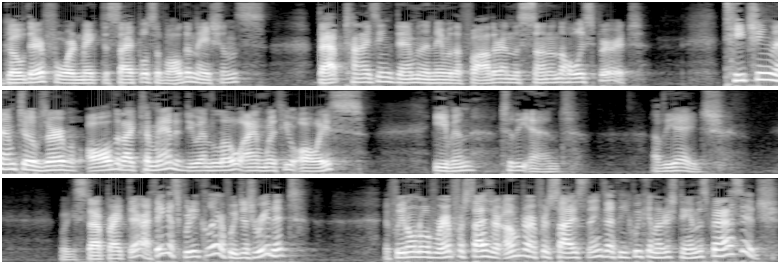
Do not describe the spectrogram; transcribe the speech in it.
Go therefore and make disciples of all the nations, baptizing them in the name of the Father and the Son and the Holy Spirit teaching them to observe all that I commanded you, and lo, I am with you always, even to the end of the age. We can stop right there. I think it's pretty clear if we just read it. If we don't overemphasize or underemphasize things, I think we can understand this passage.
